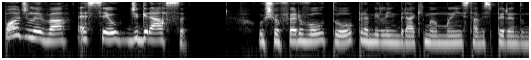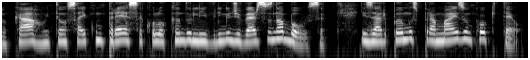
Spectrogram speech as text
Pode levar, é seu, de graça. O chofer voltou para me lembrar que mamãe estava esperando no carro, então saí com pressa, colocando o livrinho de versos na bolsa. E zarpamos para mais um coquetel.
